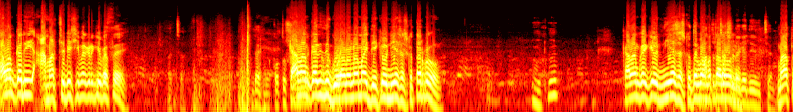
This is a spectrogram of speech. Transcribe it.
কালামকারি আমার চেয়ে বেশি মার্কেট কি আছে আচ্ছা দেখেন কত কালামকারি যদি গোড়ানো নামাই দেখেও নিয়ে শেষ করতে পারব কালামকারি কেউ নিয়ে শেষ করতে পারব মাত্র তো 400 আরও টাকা দিয়ে দিচ্ছেন। মাত্র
